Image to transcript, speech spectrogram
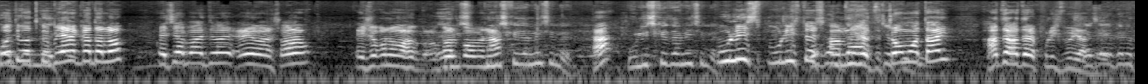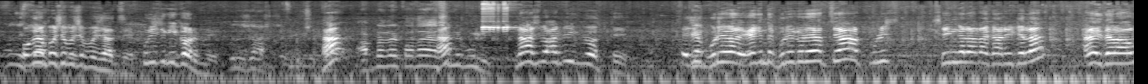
প্রতিবাদ করবে। এক গাদা লোক এসে সরাও। এসব কোনো গল্প হবে না। হ্যাঁ? পুলিশকে জানিয়েছিলেন পুলিশ পুলিশ তো সামনে যাচ্ছে চমতায় হাজার হাজার পুলিশ বসে আছে। ওখানে বসে বসে বসে আছে। পুলিশ কি করবে? হ্যাঁ? আপনাদের কথায় আসেনি পুলিশ। না আসবে আসবে কি করতে? এই যে ঘুরে এখানে ঘুরে ঘুরে যাচ্ছে আর পুলিশ সিঙ্গেল একটা গাড়ি গেলে আরে দাঁড়াও।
